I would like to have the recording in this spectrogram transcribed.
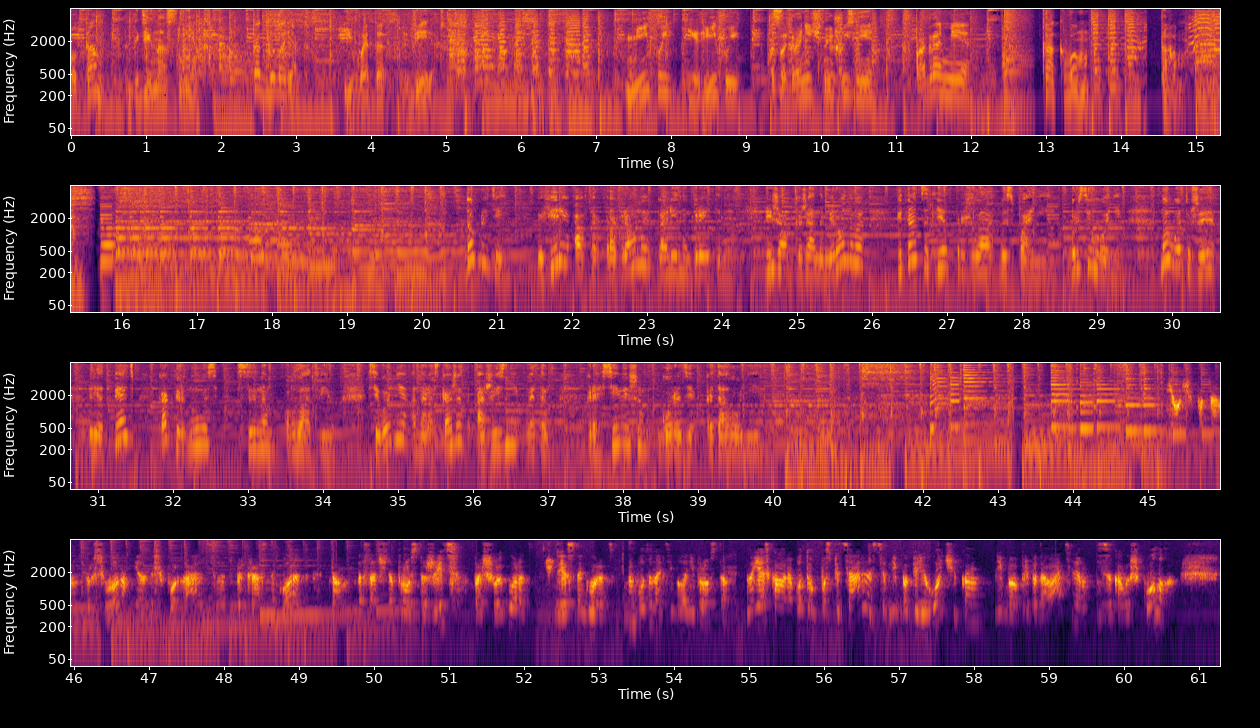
хорошо там, где нас нет. Так говорят, и в это верят. Мифы и рифы заграничной жизни в программе «Как вам там?». Добрый день! В эфире автор программы Галина Грейдена. Рижанка Жанна Миронова 15 лет прожила в Испании, в Барселоне. Ну вот уже лет пять как вернулась с сыном в Латвию. Сегодня она расскажет о жизни в этом красивейшем городе Каталонии. Мне очень понравилась Барселона, мне до сих пор нравится. Это прекрасный город. Там достаточно просто жить. Большой город, чудесный город. Работу найти было непросто. Но я искала работу по специальности, либо переводчиком, либо преподавателем в языковых школах.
